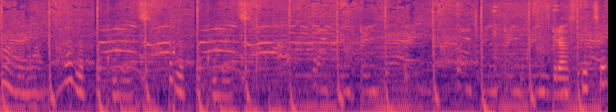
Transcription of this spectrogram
Ладно, надо погулять. Здравствуйте.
